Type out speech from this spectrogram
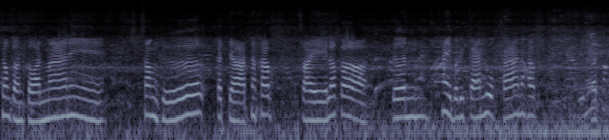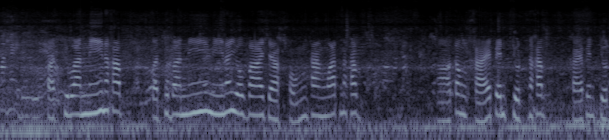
ช่วงก่อนๆมานี่ต้องถือกระจาดนะครับ ใส่แล้วก็เดินให้บริการลูกค้านะครับเดี๋ยวนี้ก็มาให้เดินแล้วปัจจุบันนี้นะครับ ปัจจุบันนี้มีนโยบายจากของทางวัดนะครับ อ่าต้องขายเป็นจุดนะครับ ขายเป็นจุด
